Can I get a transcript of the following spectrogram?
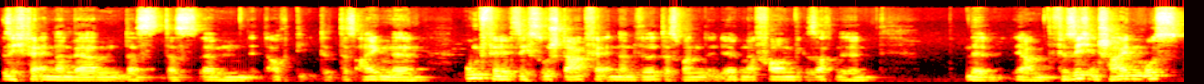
sich verändern werden, dass, dass ähm, auch die, das eigene Umfeld sich so stark verändern wird, dass man in irgendeiner Form, wie gesagt, eine, eine, ja, für sich entscheiden muss,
